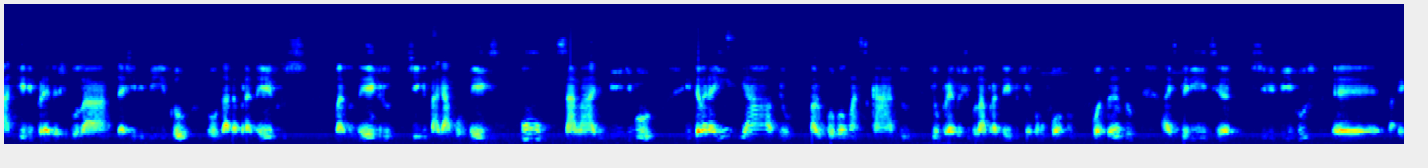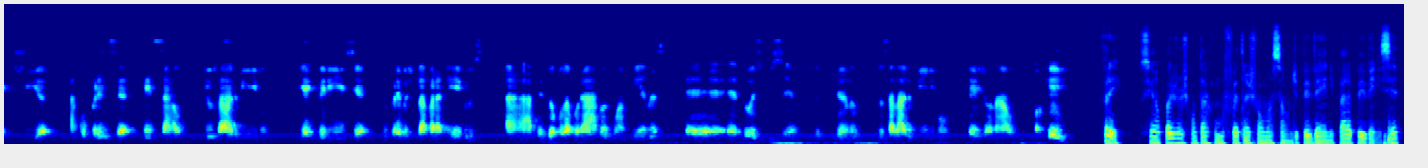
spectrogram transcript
aquele pré-vestibular da Steve Biko, voltada para negros, mas o negro tinha que pagar por mês um salário mínimo. Então era inviável para o povão lascado que o pré-vestibular para negros tinha como foco. Portanto, a experiência de Steve Bigos é, exigia a cobrança mensal de um salário mínimo. E a experiência do pré-vestibular para negros, a, a, pessoa colaborava com apenas é, é, 2%, se me engano, do salário mínimo regional, ok? Frei, o senhor pode nos contar como foi a transformação de PVN para PVNC?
